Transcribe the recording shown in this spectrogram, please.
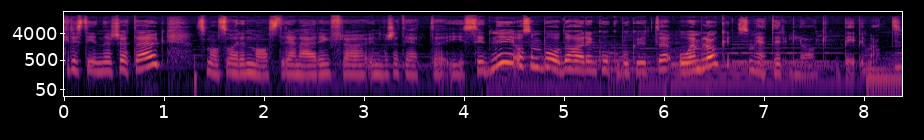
Kristine Skjøthaug, som altså har en master i ernæring fra Universitetet i Sydney, og som både har en kokebok ute og en blogg som heter Lag babymat.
